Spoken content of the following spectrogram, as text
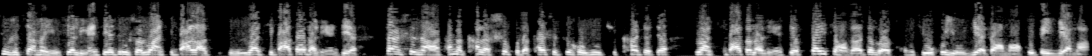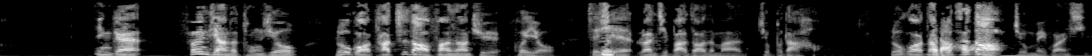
就是下面有些连接都是乱七八糟乱七八糟的连接，但是呢他们看了师傅的开示之后，又去看这些乱七八糟的连接，分享的这个同修会有业障吗？会被业吗？应该分享的同修，如果他知道放上去会有这些乱七八糟的嘛，就不大好。如果他不知道就没关系，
